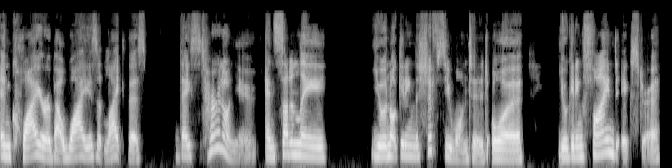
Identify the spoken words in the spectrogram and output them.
inquire about why is it like this they turn on you and suddenly you're not getting the shifts you wanted or you're getting fined extra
